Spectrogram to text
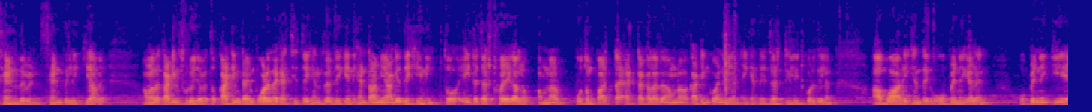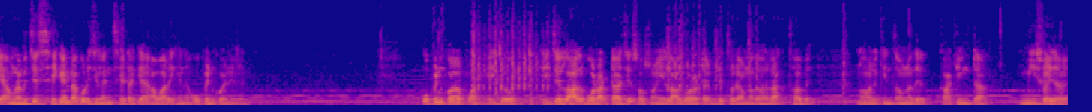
সেন্ড দেবেন। সেন্ড দিলেই কী হবে? আমাদের কাটিং শুরু হয়ে যাবে। তো কাটিংটা আমি পরে দেখাচ্ছি, তো এখানটা দেখে নিই এখানটা আমি আগে দেখিয়ে নিই। তো এইটা জাস্ট হয়ে গেল। আপনার প্রথম পার্টটা একটা কালারে আপনারা কাটিং করে নিলেন। এখান থেকে জাস্ট ডিলিট করে দিলেন। আবার এখান থেকে ওপেনে গেলেন। ওপেনে গিয়ে আপনারা যে সেকেন্ডটা করেছিলেন, সেটাকে আবার এখানে ওপেন করে নিলেন। ওপেন করার পর এই যে এই যে লাল বর্ডারটা আছে, সবসময় এই লাল বর্ডারটার ভেতরে আপনাদের রাখতে হবে। নাহলে কিন্তু আপনাদের কাটিংটা মিস হয়ে যাবে।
